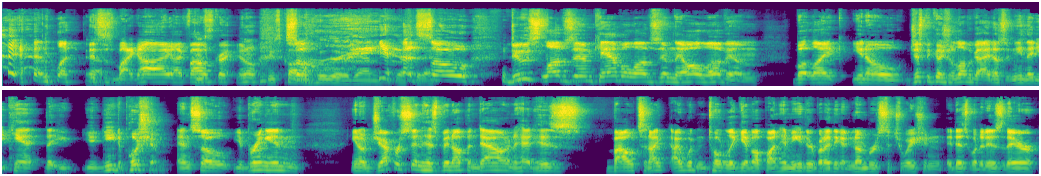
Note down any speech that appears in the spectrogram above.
and like yeah. this is my guy. I found Duce, Craig. You know, Duce called so, him Hulu again. Yeah, yesterday. so Duce loves him. Campbell loves him. They all love him. But like, you know, just because you love a guy doesn't mean that he can't that you, you need to push him. And so you bring in, you know, Jefferson has been up and down and had his bouts, and I, I wouldn't totally give up on him either, but I think a numbers situation, it is what it is there.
